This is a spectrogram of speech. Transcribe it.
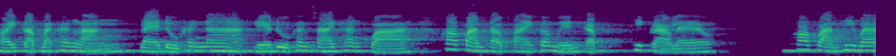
ถอยกลับมาข้างหลัง แลดูข้างหน้า เหลียวดูข้างซ้ายข้างขวา ข้อความต่อไปก็เหมือนกับที่กล่าวแล้ว ข้อความที่ว่า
